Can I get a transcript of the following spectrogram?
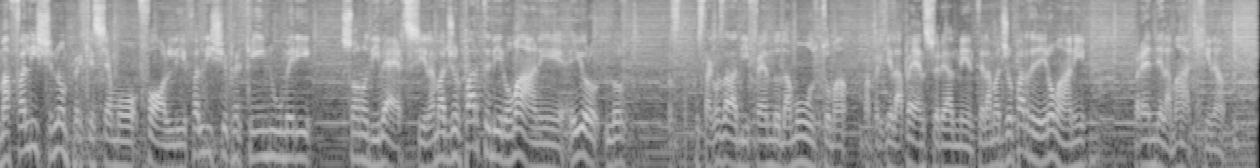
Ma fallisce non perché siamo folli, fallisce perché i numeri sono diversi. La maggior parte dei romani, e io lo, lo questa cosa la difendo da molto, ma, ma perché la penso realmente, la maggior parte dei romani prende la macchina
